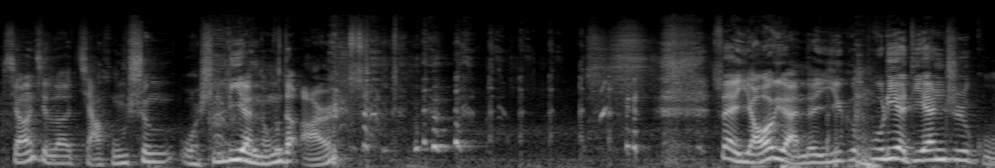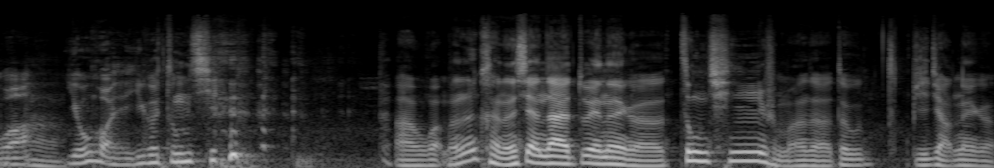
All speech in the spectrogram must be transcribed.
想起了贾宏声，我是列侬的儿子，在遥远的一个不列颠之国，嗯有我的一个宗亲。啊，我们可能现在对那个宗亲什么的都比较那个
